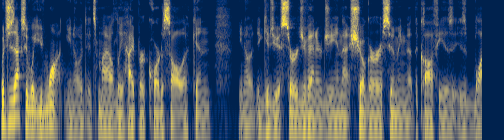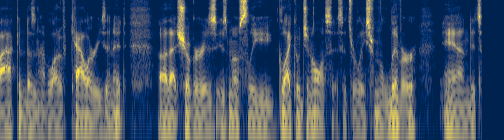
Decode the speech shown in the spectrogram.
which is actually what you'd want. You know, it, it's mildly hypercortisolic, and you know it gives you a surge of energy. And that sugar, assuming that the coffee is is black and doesn't have a lot of calories in it, uh, that sugar is is mostly glycogenolysis. It's released from the liver, and it's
